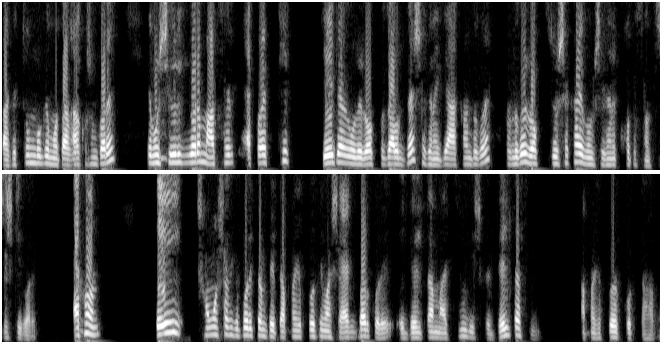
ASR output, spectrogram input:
তাকে চুম্বকের মতো আকর্ষণ করে এবং সেগুলি কি করে? মাছের একেবারে ঠিক যে জায়গাগুলি রক্ত জালক যায় সেখানে গিয়ে আক্রান্ত করে আক্রান্ত করে রক্ত চুষে খায় এবং সেখানে ক্ষতস্থান সৃষ্টি করে। এখন এই সমস্যা থেকে পরিত্রাণ পেতে আপনাকে প্রতি মাসে একবার করে এই ডেল্টা মাইথিন বিশেষ করে ডেল্টা সিন আপনাকে প্রয়োগ করতে হবে।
